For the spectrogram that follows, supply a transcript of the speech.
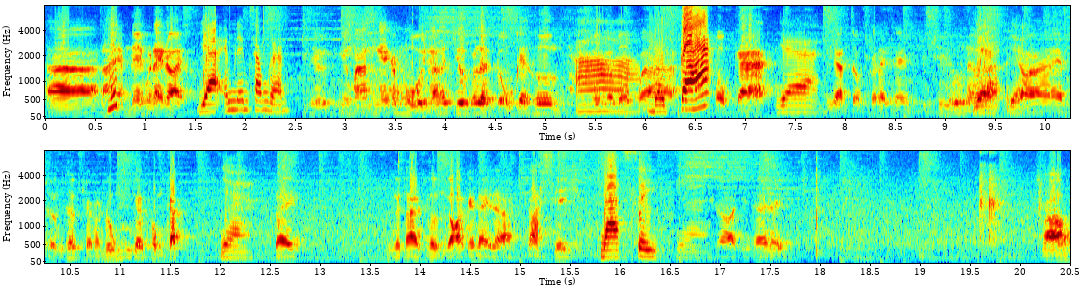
À, nãy Nước. em nếm cái này rồi. Dạ em nêm xong rồi anh. Nhưng, nhưng mà anh nghe cái mùi nó nó chưa có lên đủ cái hương. Của à cái bột, à, bột cá. bột cá. Dạ. Bây giờ anh tùng cho đây thêm chút xíu nữa Dạ, dạ. cho em thưởng thức cho nó đúng cái phong cách. Dạ. Đây người ta thường gọi cái này là dashi dashi dạ. Rồi như thế đi. Ngon.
